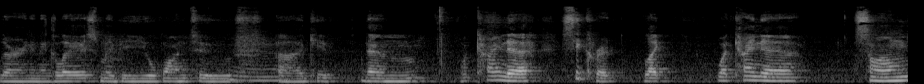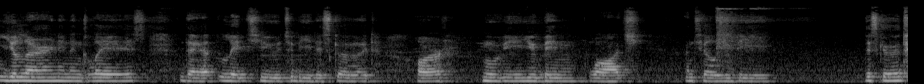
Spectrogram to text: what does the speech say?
learn in English. Maybe you want to uh, give them what kind of secret, like what kind of song you learn in English that leads you to be this good, or movie you've been watch until you be this good.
